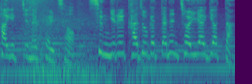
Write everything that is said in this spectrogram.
하객진을 펼쳐 승리를 가져오겠다는 전략이었다.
